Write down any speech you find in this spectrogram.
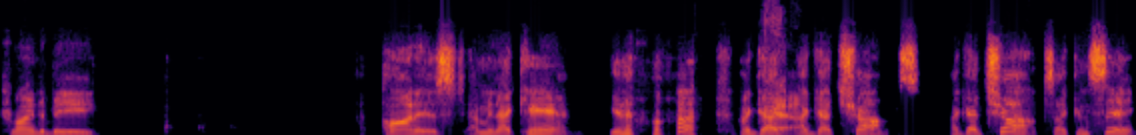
trying to be honest. I mean, I can, you know, I got, yeah. I got chops. I got chops. I can sing,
